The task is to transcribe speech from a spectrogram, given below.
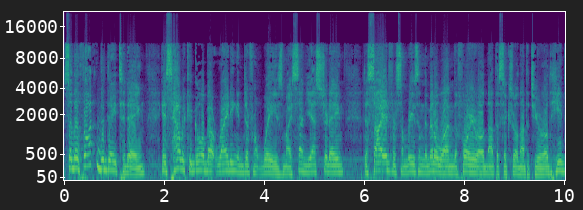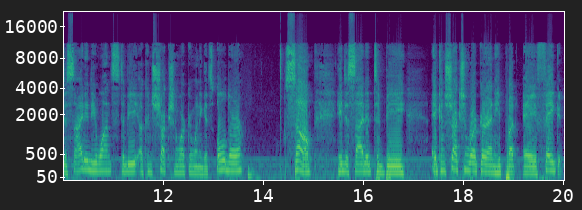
So the thought of the day today is how we could go about writing in different ways. My son yesterday decided for some reason, the middle one, the four year old, not the six year old, not the two year old, he decided he wants to be a construction worker when he gets older. So he decided to be a construction worker and he put a fake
